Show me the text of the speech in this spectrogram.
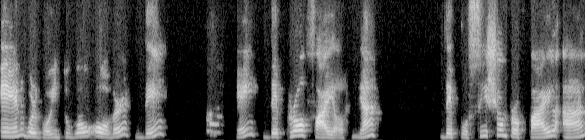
And we're going to go over the, okay, the profile, yeah? The position profile and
